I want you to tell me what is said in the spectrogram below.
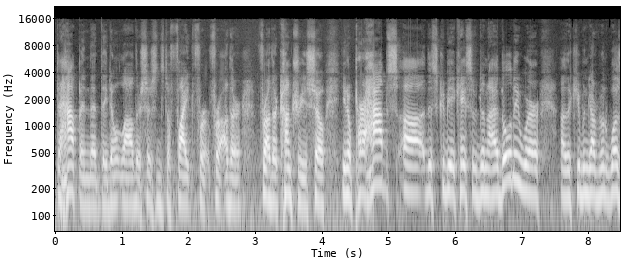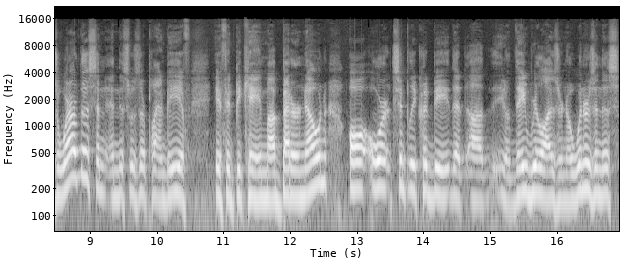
to happen, that they don't allow their citizens to fight for, for, other, for other countries. So, you know, perhaps uh, this could be a case of deniability where the Cuban government was aware of this and, and this was their plan B if, if it became uh, better known, or, or, it simply could be that uh, you know they realize there are no winners in this,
